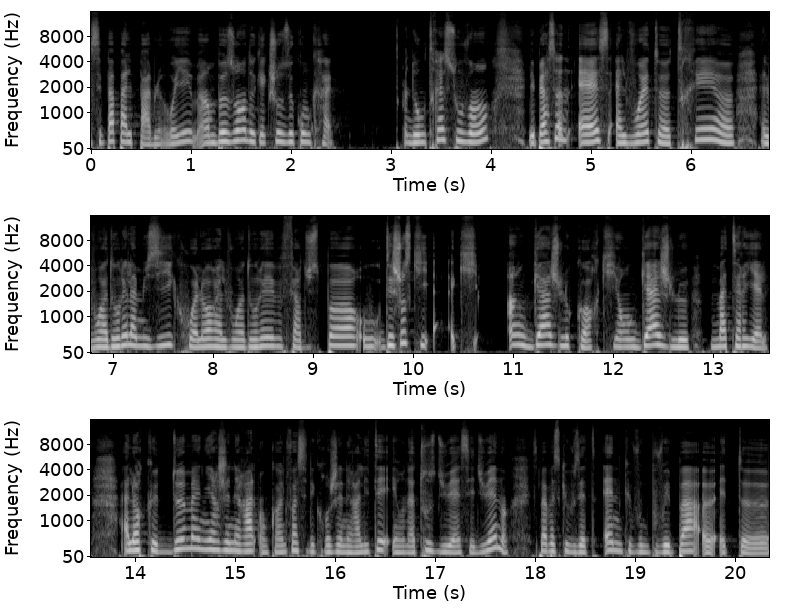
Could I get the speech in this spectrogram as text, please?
c'est pas palpable, vous voyez, un besoin de quelque chose de concret. Donc très souvent, les personnes S, elles vont être très, elles vont adorer la musique ou alors elles vont adorer faire du sport ou des choses qui, qui engage le corps, qui engage le matériel. Alors que de manière générale, encore une fois, c'est des grosses généralités et on a tous du S et du N. C'est pas parce que vous êtes N que vous ne pouvez pas euh, être, euh,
